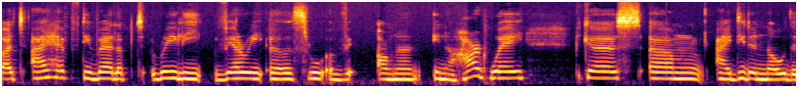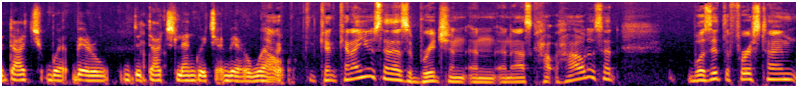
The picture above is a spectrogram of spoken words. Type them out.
but i have developed really very uh, through a, on a, in a hard way because um, I didn't know the Dutch we- very the Dutch language very well. Can can I use that as a bridge and, and, and ask how how does that was it the first time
